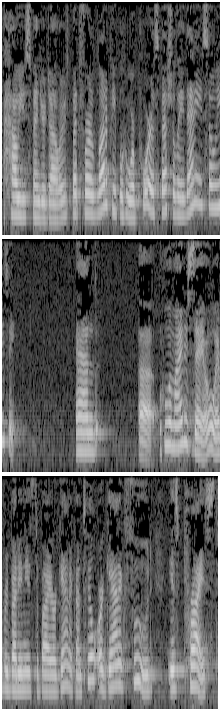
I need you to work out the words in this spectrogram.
how you spend your dollars, but for a lot of people who are poor especially, that ain't so easy. And uh, who am I to say, oh, everybody needs to buy organic? Until organic food is priced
